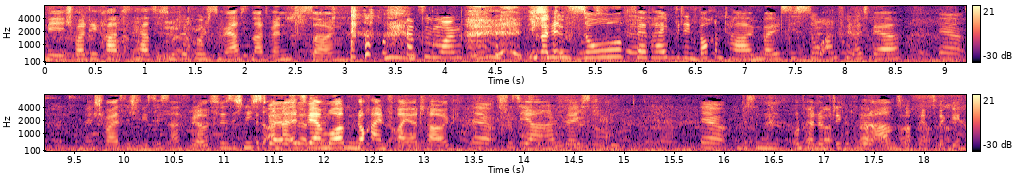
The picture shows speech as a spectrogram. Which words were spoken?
Nee, ich wollte dir gerade herzlichen Glückwunsch zum ersten Advent sagen. Kannst du morgen Ich bin so ja. verpeilt mit den Wochentagen, weil es sich so anfühlt, als wäre ja. Ich weiß nicht, wie es sich anfühlt, aber es fühlt sich nicht es so an, als wäre morgen noch ein freier Tag. Ja. Es fühlt sich an, als wäre ich so ja. ein bisschen unvernünftig und würde abends noch jetzt weggehen,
